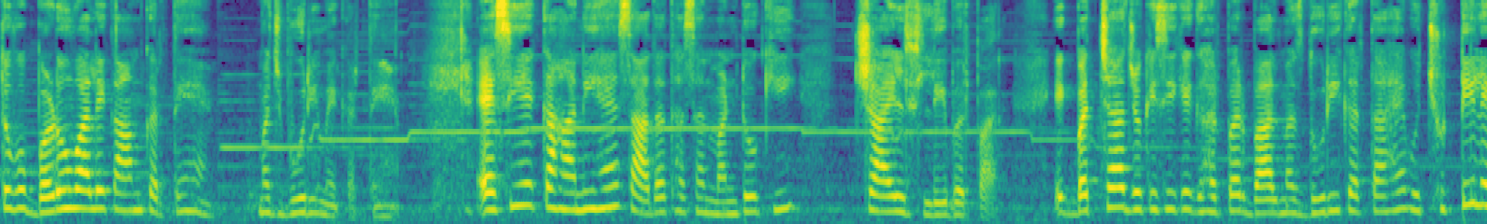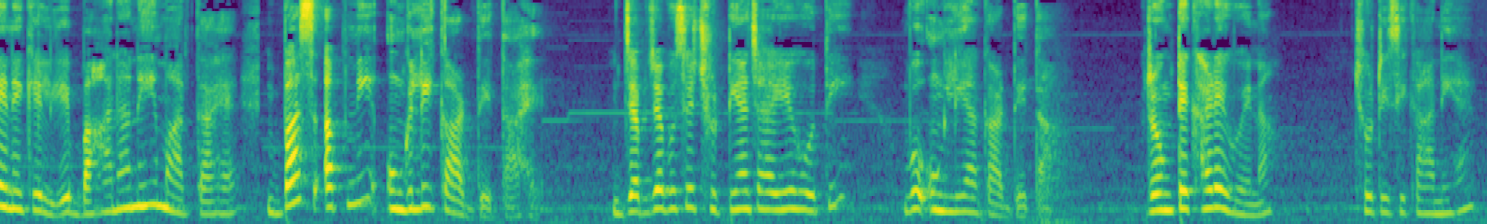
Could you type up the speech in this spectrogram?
तो वो बड़ों वाले काम करते हैं, मजबूरी में करते हैं। ऐसी एक कहानी है सादत हसन मंटो की, चाइल्ड लेबर पर। एक बच्चा जो किसी के घर पर बाल मजदूरी करता है, वो छुट्टी लेने के लिए बहाना नहीं मारता है, बस अपनी उंगली काट देता है। जब जब उसे छुट्टियाँ चाहिए होती, वो उंगलियाँ काट देता। रोंगटे खड़े हुए ना? छोटी सी कहानी है।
